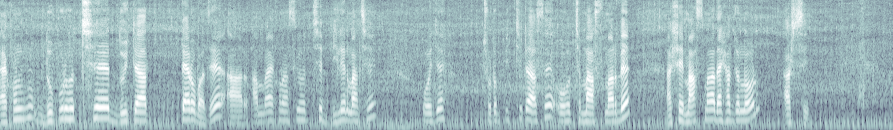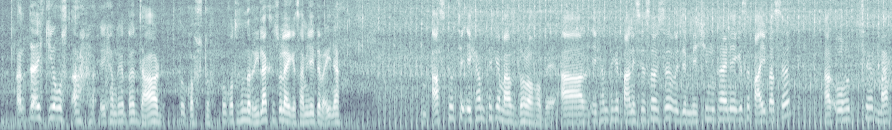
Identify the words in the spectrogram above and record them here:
এখন দুপুর হচ্ছে দুইটা তেরো বাজে, আর আমরা এখন আছি হচ্ছে বিলের মাঝে। ওই যে ছোট পিচ্ছিটা আছে, ও হচ্ছে মাছ মারবে, আর সেই মাছ মারা দেখার জন্য আসছি। যাই, কী অবস্থা? এখান থেকে তো যাওয়ার তো কষ্ট। ও কত সুন্দর রিল্যাক্সে চলে গেছে, আমি যেতে পারি না। আজকে হচ্ছে এখান থেকে মাছ ধরা হবে, আর এখান থেকে পানি শেষ হয়েছে, ওই যে মেশিন উঠায় নিয়ে গেছে পাইপ আছে, আর ও হচ্ছে মাছ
